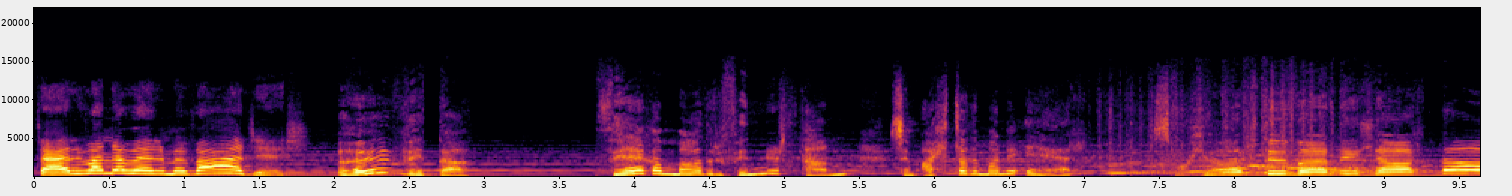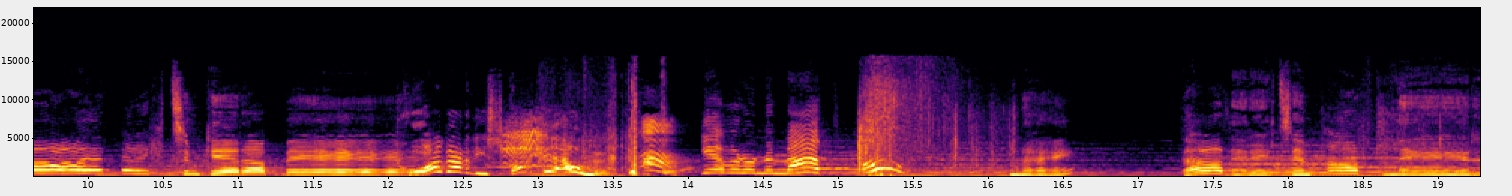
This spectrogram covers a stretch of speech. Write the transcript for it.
Þarf hann að vera með varir? Auðvitað. Þegar maður finnur þann sem ætlaði manni er, svo hjörtu verði hjarta er eitt sem gera ber. tógar því skottið á nú. Allir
